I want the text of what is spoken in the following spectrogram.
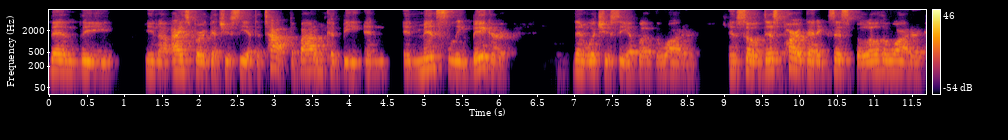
than the you know, iceberg that you see at the top. The bottom could be in, immensely bigger than what you see above the water. And so this part that exists below the water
